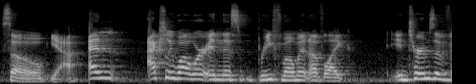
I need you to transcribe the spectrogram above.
So yeah. And actually while we're in this brief moment of like in terms of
